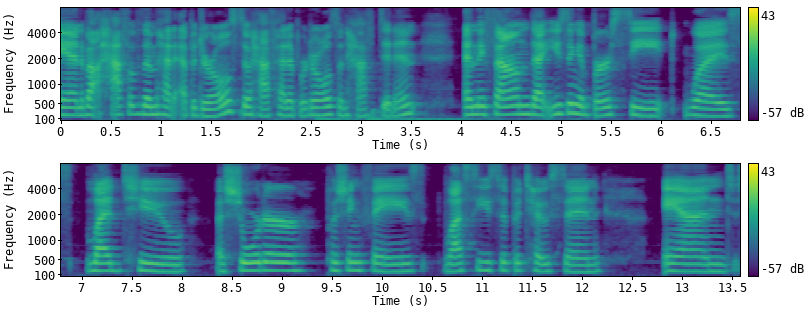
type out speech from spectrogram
And about half of them had epidurals, so half had epidurals and half didn't. And they found that using a birth seat was led to a shorter pushing phase, less use of Pitocin, and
